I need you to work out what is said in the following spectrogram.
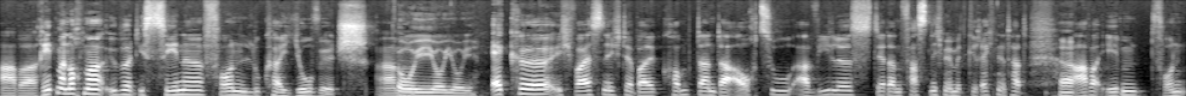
Aber red mal nochmal über die Szene von Luka Jovic. Ähm, Uiuiui. Ecke, ich weiß nicht, der Ball kommt dann da auch zu Aviles, der dann fast nicht mehr mit gerechnet hat, ja. aber eben von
